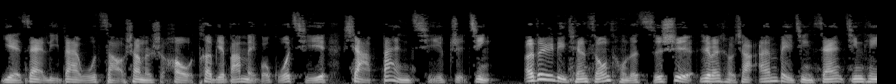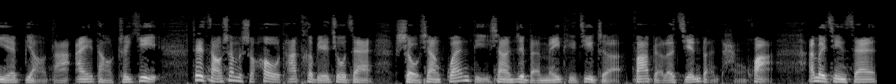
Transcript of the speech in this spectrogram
也在礼拜五早上的时候，特别把美国国旗下半旗致敬。而对于李前总统的辞世，日本首相安倍晋三今天也表达哀悼之意。在早上的时候，他特别就在首相官邸向日本媒体记者发表了简短谈话。安倍晋三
